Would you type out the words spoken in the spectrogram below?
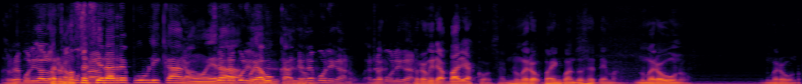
Pero no sé si era republicano, es era, voy a republicano, buscarlo. Es republicano, es Pero, republicano. pero mira, varias cosas. Número, en cuanto a ese tema. Número uno. Número uno.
